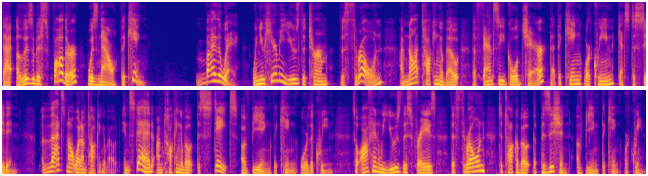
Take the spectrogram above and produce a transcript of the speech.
that Elizabeth's father was now the king. By the way, when you hear me use the term the throne, I'm not talking about the fancy gold chair that the king or queen gets to sit in. That's not what I'm talking about. Instead, I'm talking about the state of being the king or the queen. So often we use this phrase, the throne, to talk about the position of being the king or queen.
